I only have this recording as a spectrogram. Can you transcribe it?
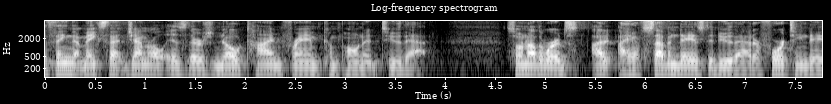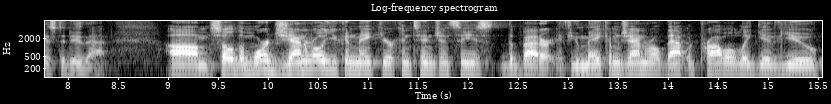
The thing that makes that general is there's no time frame component to that. So in other words, I, I have seven days to do that or 14 days to do that. Um, so the more general you can make your contingencies, the better. If you make them general, that would probably give you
